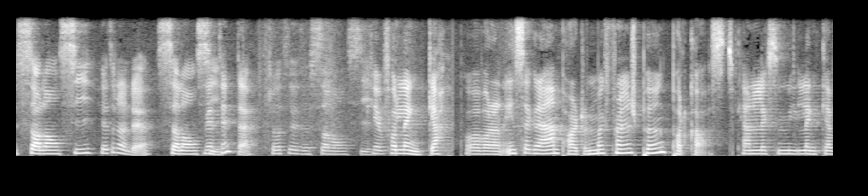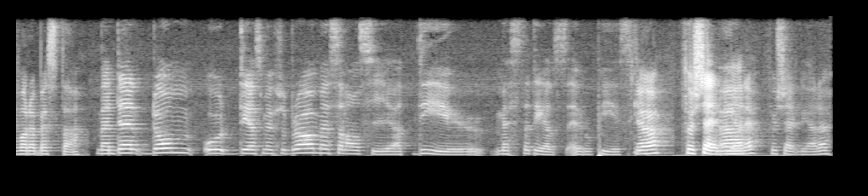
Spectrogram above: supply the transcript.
Salancy, heter den det? Salancy. Vet inte. Jag tror att det heter Salancy. Kan jag få länka på vår Instagram, pardonmyfrench.podcast. Kan liksom länka våra bästa. Men den, de, och det som är så bra med Salancy är att det är ju mestadels europeiska Ja. försäljare. försäljare.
